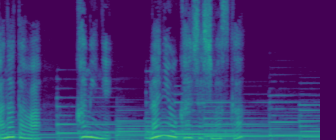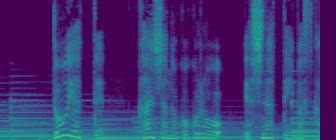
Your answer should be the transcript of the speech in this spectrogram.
あなたは神に何を感謝しますか？どうやって感謝の心を養っていますか？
